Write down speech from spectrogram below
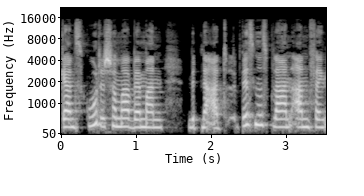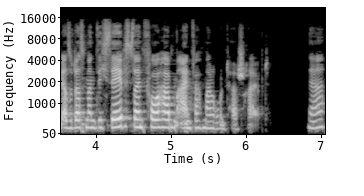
ganz gut ist schon mal, wenn man mit einer Art Businessplan anfängt, also dass man sich selbst sein Vorhaben einfach mal runterschreibt. Ja,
